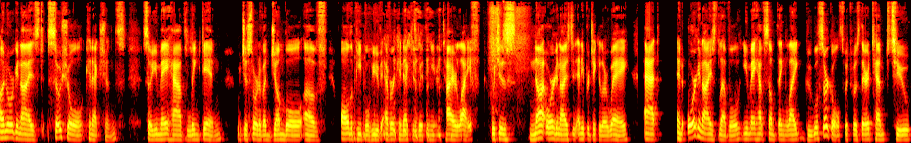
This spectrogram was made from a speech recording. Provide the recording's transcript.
unorganized social connections. So you may have LinkedIn, which is sort of a jumble of all the people who you've ever connected with in your entire life, which is not organized in any particular way. At an organized level, you may have something like Google Circles, which was their attempt to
